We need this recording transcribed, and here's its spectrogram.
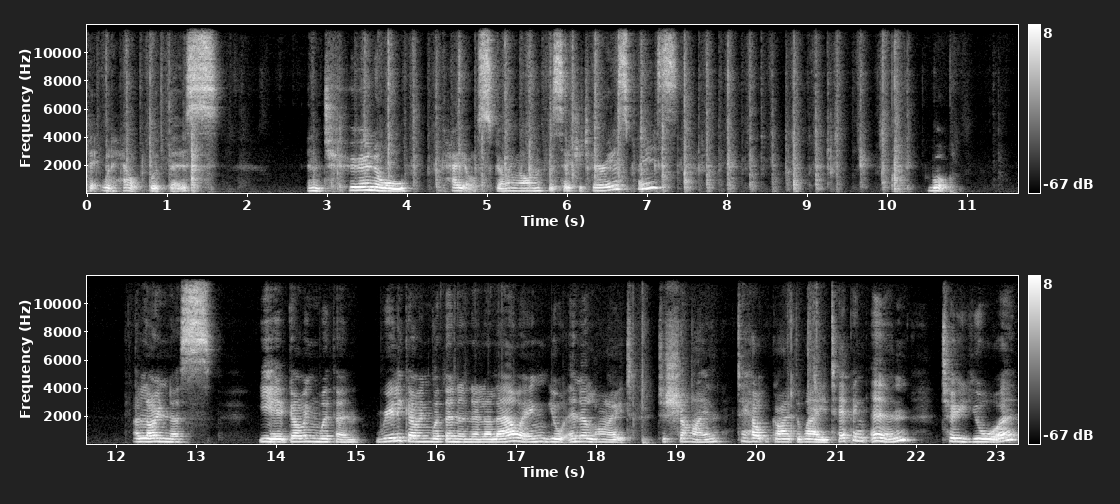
that would help with this internal chaos going on for Sagittarius, please? Well, aloneness. Yeah, going within. Really going within and allowing your inner light to shine to help guide the way. Tapping in to your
